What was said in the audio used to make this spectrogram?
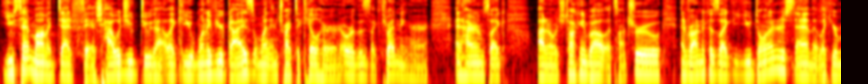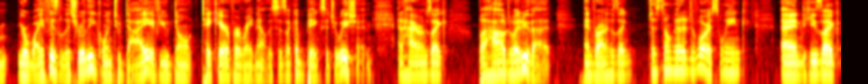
you sent mom a dead fish. How would you do that? Like, you, one of your guys went and tried to kill her, or was like threatening her. And Hiram's like, I don't know what you're talking about. That's not true. And Veronica's like, you don't understand that like your your wife is literally going to die if you don't take care of her right now. This is like a big situation. And Hiram's like, but how do I do that? And Veronica's like, just don't get a divorce, wink. And he's like,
